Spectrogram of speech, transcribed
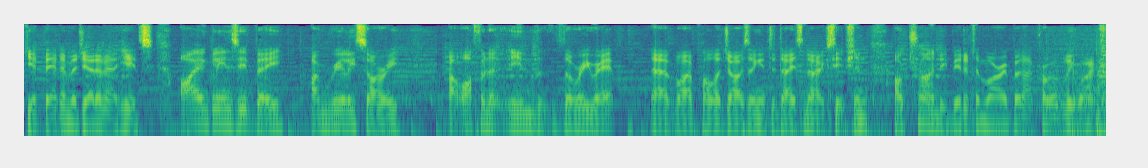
get that image out of our heads. I am Glenn ZB. I'm really sorry. I often end the rewrap uh, by apologising, and today's no exception. I'll try and do better tomorrow, but I probably won't.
